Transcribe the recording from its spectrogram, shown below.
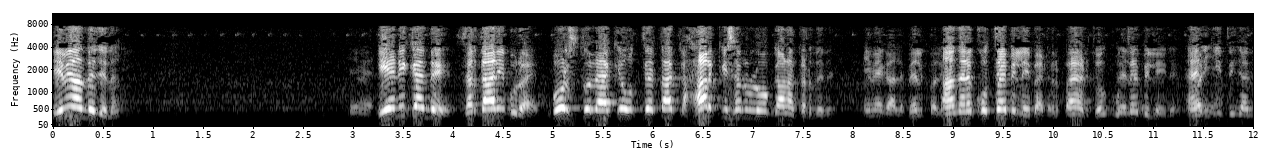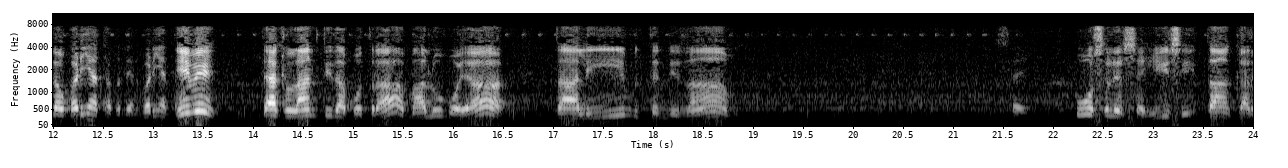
ایویں آندے جے نا۔ یہ نہیں کہندے سرداری برا ہے۔ پولیس تو لے کے اتنے تک ہر کسی نو لوگ گالا کتے بیٹھے بھن چو کتے تک لانتی دا پوترا معلوم ہویا تعلیم تے نظام۔ اس لیے صحیح سی تا کر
